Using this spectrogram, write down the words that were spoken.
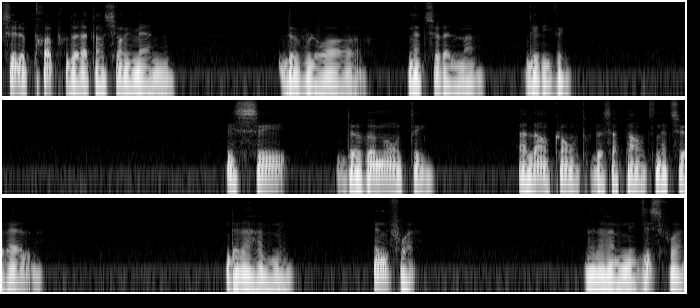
C'est le propre de l'attention humaine de vouloir naturellement dériver. Et c'est de remonter à l'encontre de sa pente naturelle, de la ramener une fois, de la ramener dix fois,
